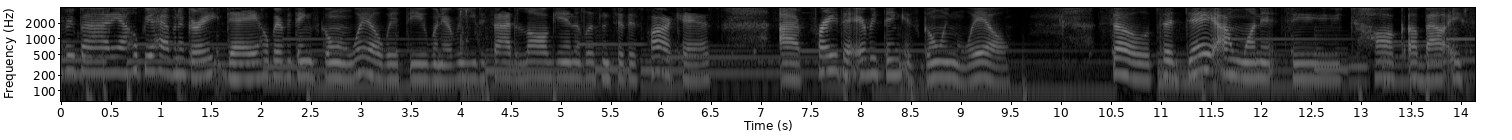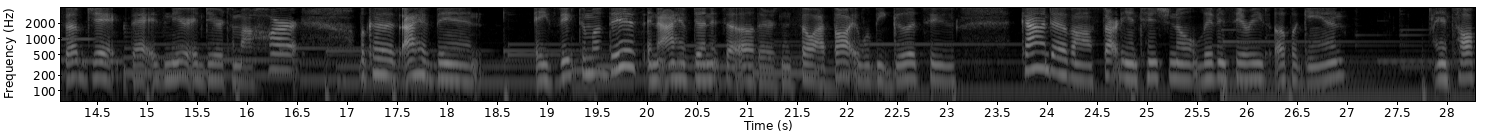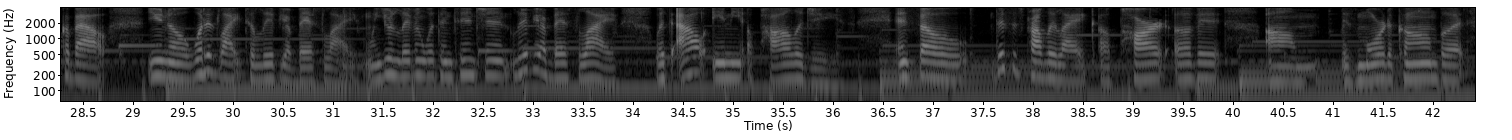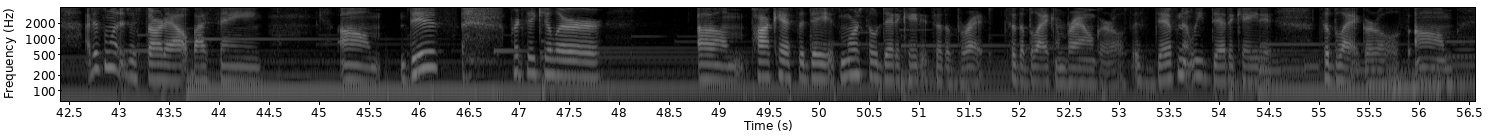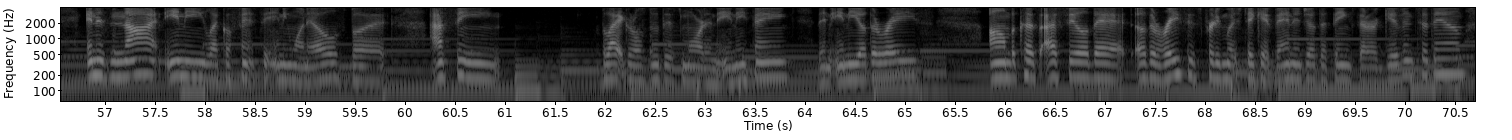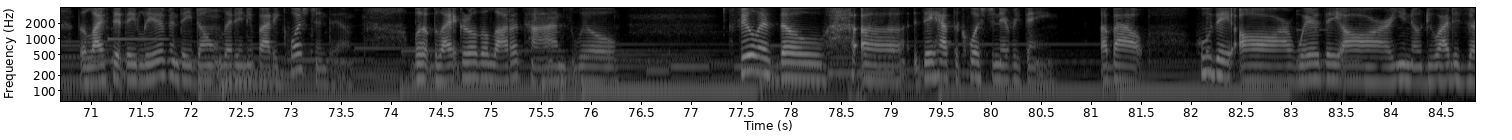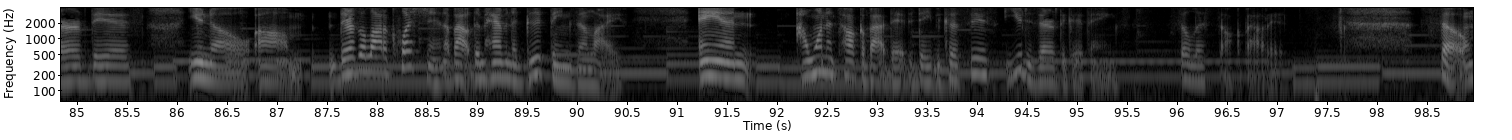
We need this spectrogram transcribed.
everybody. I hope you're having a great day. I hope everything's going well with you whenever you decide to log in and listen to this podcast. I pray that everything is going well. So, today I wanted to talk about a subject that is near and dear to my heart because I have been a victim of this and I have done it to others. And so I thought it would be good to kind of uh, start the intentional living series up again and talk about, you know, what it's like to live your best life. When you're living with intention, live your best life without any apologies. And so, this is probably like a part of it. Um, is more to come, but I just wanted to start out by saying um, this particular um, podcast today is more so dedicated to the black to the black and brown girls. It's definitely dedicated to black girls. Um, and it's not any like offense to anyone else, but I've seen black girls do this more than anything, than any other race. Um, because I feel that other races pretty much take advantage of the things that are given to them, the life that they live, and they don't let anybody question them. But black girls, a lot of times, will feel as though uh, they have to question everything about who they are, where they are, you know, do I deserve this? You know, um, there's a lot of question about them having the good things in life. And I want to talk about that today because, sis, you deserve the good things. So let's talk about it. So,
